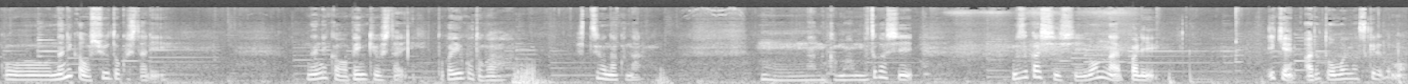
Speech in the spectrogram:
こう何かを習得したり何かを勉強したりとかいうことが必要なくなる。うんなんかまあ難しい難しいしいろんなやっぱり意見あると思いますけれども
